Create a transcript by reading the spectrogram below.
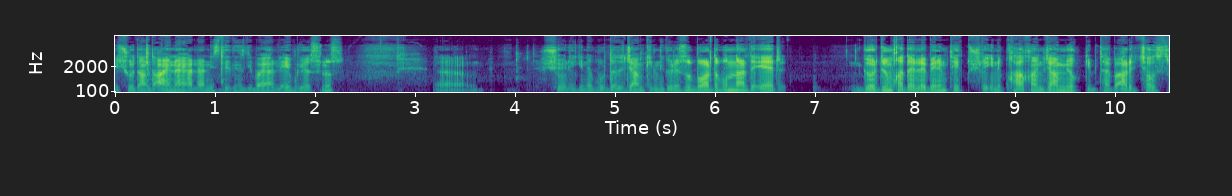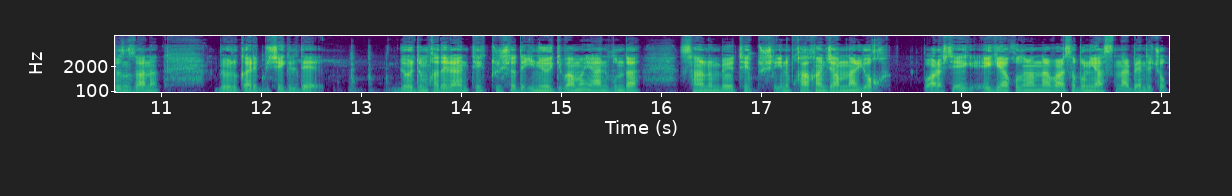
Ve şuradan da ayna ayarlarını istediğiniz gibi ayarlayabiliyorsunuz. Şöyle yine burada da cam kilidini görüyorsunuz. Bu arada bunlar da eğer gördüğüm kadarıyla benim tek tuşla inip kalkan cam yok gibi. Tabi aracı çalıştırdığınız zaman böyle garip bir şekilde gördüğüm kadarıyla yani tek tuşla da iniyor gibi ama yani bunda sanırım böyle tek tuşla inip kalkan camlar yok. Bu araçta Egea kullananlar varsa bunu yazsınlar. Ben de çok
